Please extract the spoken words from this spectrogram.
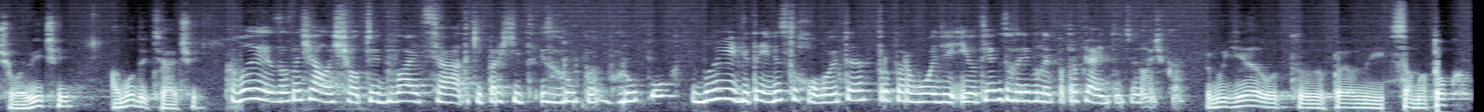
чоловічий, або дитячий. Ви зазначали, що от відбувається такий перехід із групи в групу. Ви дітей відслуховуєте при переводі, і от як взагалі вони потрапляють до дзвіночка? Ну, є от е, певний самоток,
